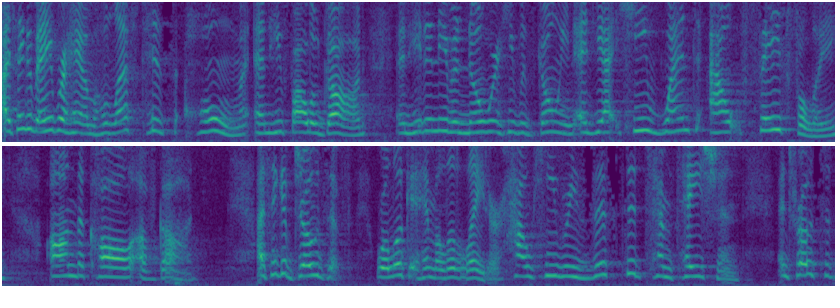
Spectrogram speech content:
I think of Abraham who left his home and he followed God and he didn't even know where he was going, and yet he went out faithfully on the call of God. I think of Joseph We'll look at him a little later, how he resisted temptation and chose to,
